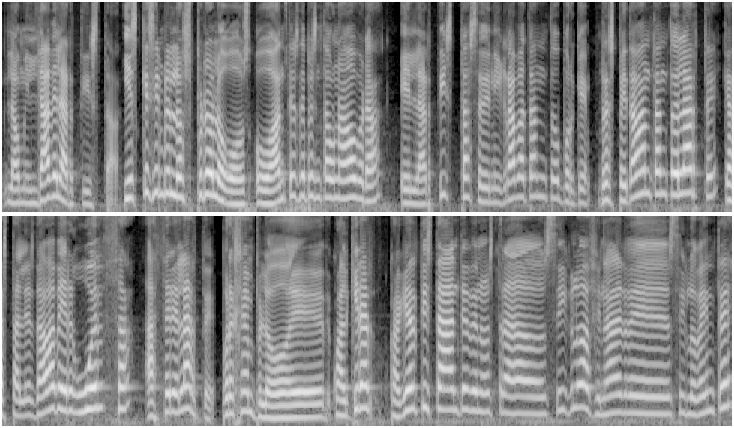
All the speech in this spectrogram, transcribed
la humildad del artista. Y es que siempre en los prólogos o antes de presentar una obra, el artista se denigraba tanto porque respetaban tanto el arte que hasta les daba vergüenza hacer el arte. Por ejemplo, eh, cualquier, cualquier artista antes de nuestro siglo, a finales del siglo XX,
